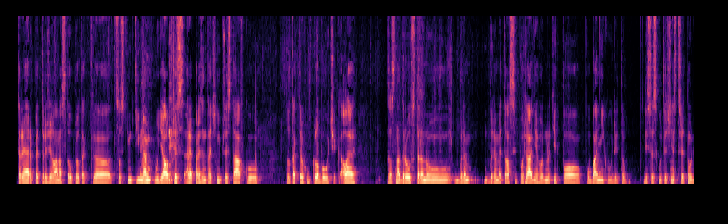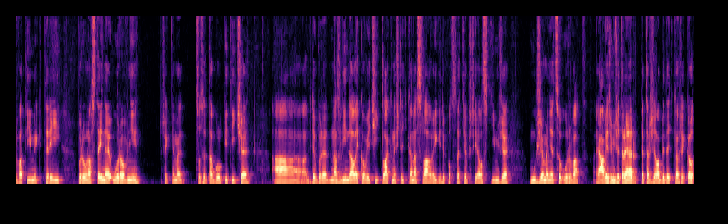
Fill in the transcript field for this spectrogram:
trenér Petr Žela nastoupil, tak eh, co s tím týmem udělal přes reprezentační přestávku, to tak trochu klobouček, ale Zas na druhou stranu budem, budeme to asi pořádně hodnotit po, po baníku, kdy, to, kdy se skutečně střetnou dva týmy, které budou na stejné úrovni, řekněme, co se tabulky týče, a kde bude na Zlín daleko větší tlak než teďka na Slávy, kdy v podstatě přijel s tím, že můžeme něco urvat. A já věřím, že trenér Petr Žela by teďka řekl,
